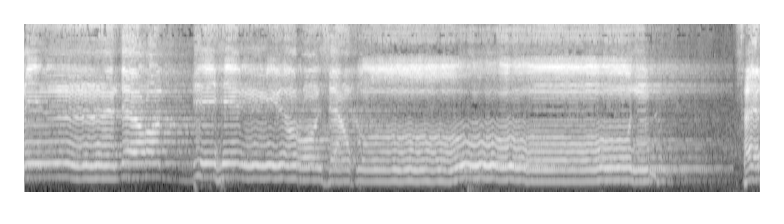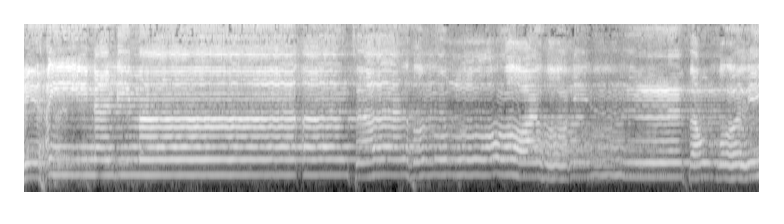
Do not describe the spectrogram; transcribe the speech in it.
عند ربهم يرزقون. فرحين بما آتاهم الله من فضله.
